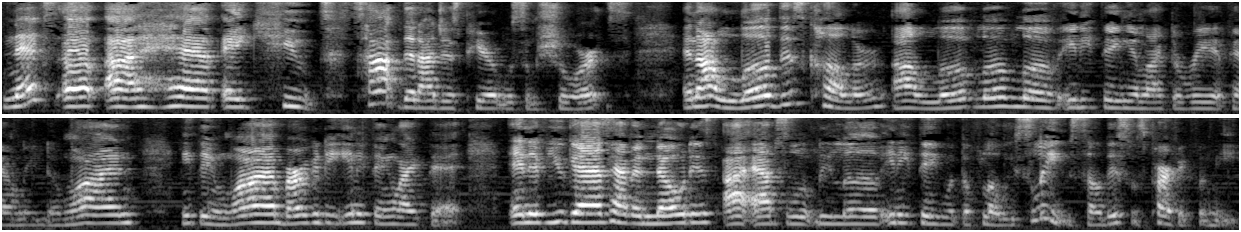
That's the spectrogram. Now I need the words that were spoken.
next up, I have a cute top that I just paired with some shorts. And I love this color. I love, love, love anything in like the red family. The wine, anything wine, burgundy, anything like that. And if you guys haven't noticed, I absolutely love anything with the flowy sleeves. So this was perfect for me.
